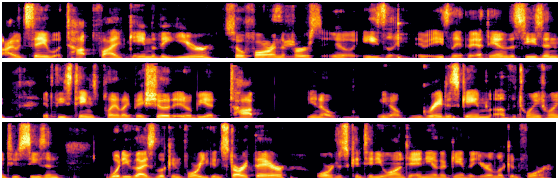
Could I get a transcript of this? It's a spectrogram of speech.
I would say a top five game of the year so far in the first, you know, easily, easily at the, at the end of the season. If these teams play like they should, it'll be a top, you know, you know, greatest game of the 2022 season. What are you guys looking for? You can start there or just continue on to any other game that you're looking for.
